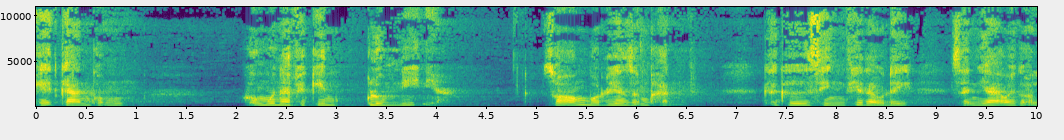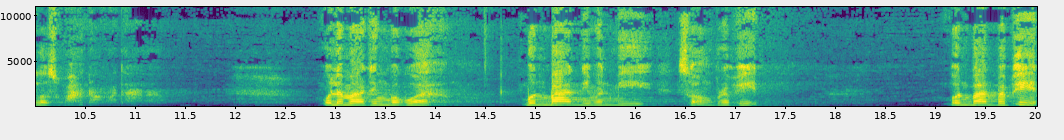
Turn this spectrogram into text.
เหตุการณ์ของของมุนาฟิกินกลุ่มนี้เนี่ยสองบทเรียนสำคัญ ก็คือสิ่งที่เราได้สัญญาไว้กับอัลลอฮฺสุบฮานาอัลลอฮฺอุลามาจึงบอกว่า บนบ้านนี่มันมีสองประเภท บนบานประเภท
